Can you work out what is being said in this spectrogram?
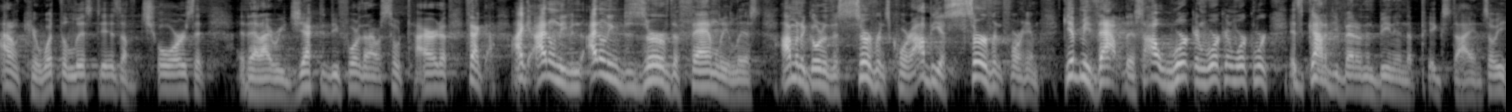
I don't care what the list is of chores that, that I rejected before that I was so tired of. In fact, I, I, don't, even, I don't even deserve the family list. I'm going to go to the servant's corner. I'll be a servant for him. Give me that list. I'll work and work and work and work. It's got to be better than being in the pigsty. And so he,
